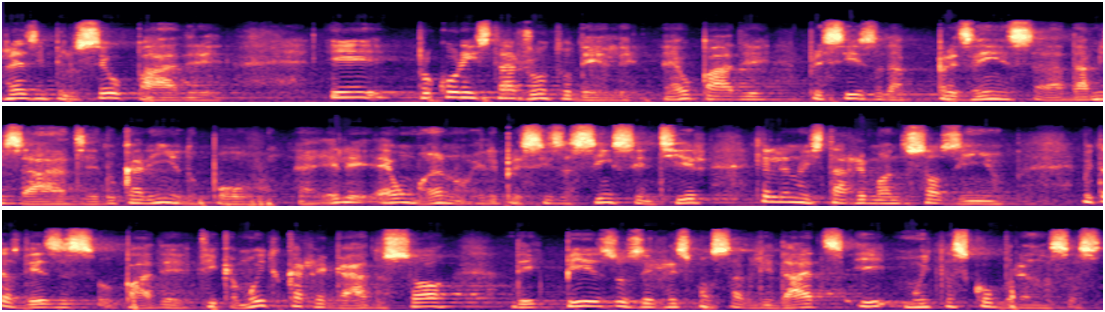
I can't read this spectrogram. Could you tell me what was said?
rezem pelo seu padre e procurem estar junto dele. Né? O padre precisa da presença, da amizade, do carinho do povo. Né? Ele é humano, ele precisa sim sentir que ele não está remando sozinho. Muitas vezes o padre fica muito carregado só de pesos e responsabilidades e muitas cobranças.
